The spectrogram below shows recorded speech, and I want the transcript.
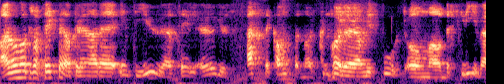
Det noen av dere som fikk med dere det eh, intervjuet til August etter kampen, når, når eh, han blir spurt om å beskrive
